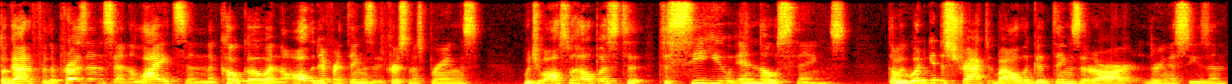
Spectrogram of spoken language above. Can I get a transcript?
But God, for the presents and the lights and the cocoa and the, all the different things that Christmas brings, would you also help us to, to see you in those things? That we wouldn't get distracted by all the good things that are during this season,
